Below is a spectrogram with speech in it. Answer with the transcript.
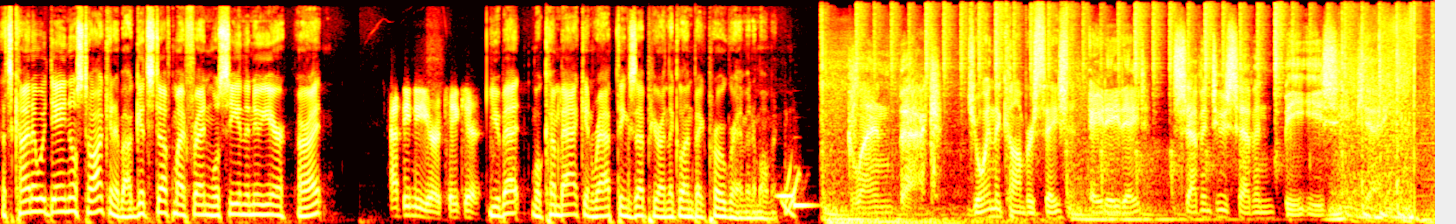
That's kind of what Daniel's talking about. Good stuff, my friend. We'll see you in the new year. All right. Happy New Year. Take care. You bet. We'll come back and wrap things up here on the Glenn Beck program in a moment. Glenn Beck. Join the conversation. 888 727 BECK.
